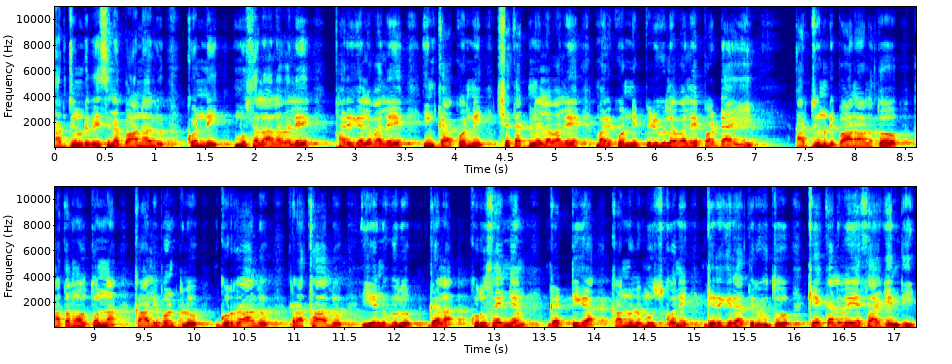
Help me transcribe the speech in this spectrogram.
అర్జునుడు వేసిన బాణాలు కొన్ని ముసలాల వలె పరిగల వలె ఇంకా కొన్ని శతజ్ఞుల వలె మరికొన్ని పిడుగుల వలె పడ్డాయి. అర్జునుడి బాణాలతో హతమవుతున్న కాలిబంట్లు గుర్రాలు రథాలు ఏనుగులు గల కురు సైన్యం గట్టిగా కన్నులు మూసుకొని గిరగిరా తిరుగుతూ కేకలు వేయసాగింది.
